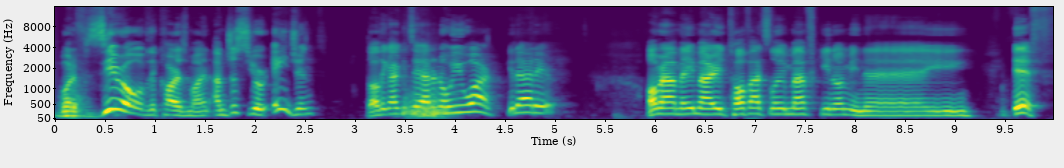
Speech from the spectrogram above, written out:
But if zero of the car is mine, I'm just your agent. The other guy can say, I don't know who you are. Get out of here. If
